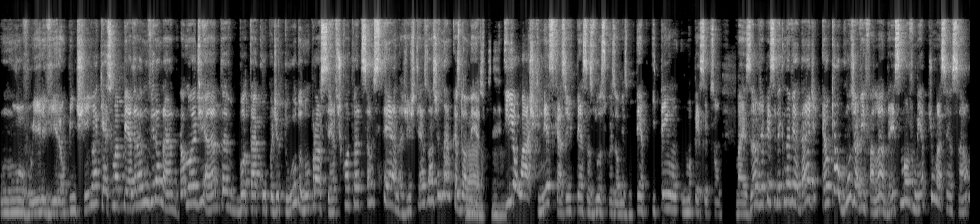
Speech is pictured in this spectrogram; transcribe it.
um ovo e ele vira um pintinho, aquece uma pedra, ela não vira nada. Então não adianta botar a culpa de tudo num processo de contradição externa. A gente tem as nossas dinâmicas domésticas. Claro. Uhum. E eu acho que nesse caso a gente pensa as duas coisas ao mesmo tempo e tem um, uma percepção mais ampla, já perceber que na verdade é o que alguns já vêm falando, é esse movimento de uma ascensão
